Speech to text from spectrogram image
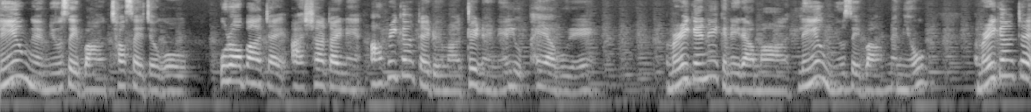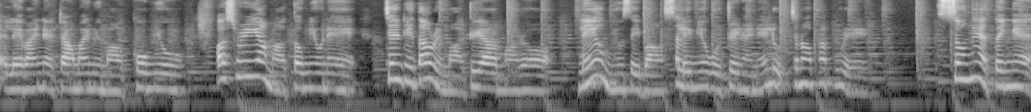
လင်းရုံငှက်မျိုးစိတ်ပေါင်း60ကျော်ကိုဥရောပတိုက်အာရှတိုက်နဲ့အာဖရိကတိုက်တွေမှာတွေ့နိုင်တယ်လို့ဖတ်ရဘူးတယ်။အမေရိကန်နဲ့ကနေဒါမှာလင်းရုံမျိုးစိတ်ပေါင်း2မျိုး အမေရိကန်တိုက်အလဲပိုင်းနဲ့တောင်ပိုင်းတွေမှာ9မျိုးဩစတြေးလျမှာ3မျိုးနဲ့ကြံဒေသတွေမှာတွေ့ရမှာတော့လင်းရုံမျိုးစိတ်ပေါင်း14မျိုးကိုတွေ့နိုင်တယ်လို့ကျွန်တော်ဖတ်ဖူးတယ်။စုံငှက်သိငှက်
